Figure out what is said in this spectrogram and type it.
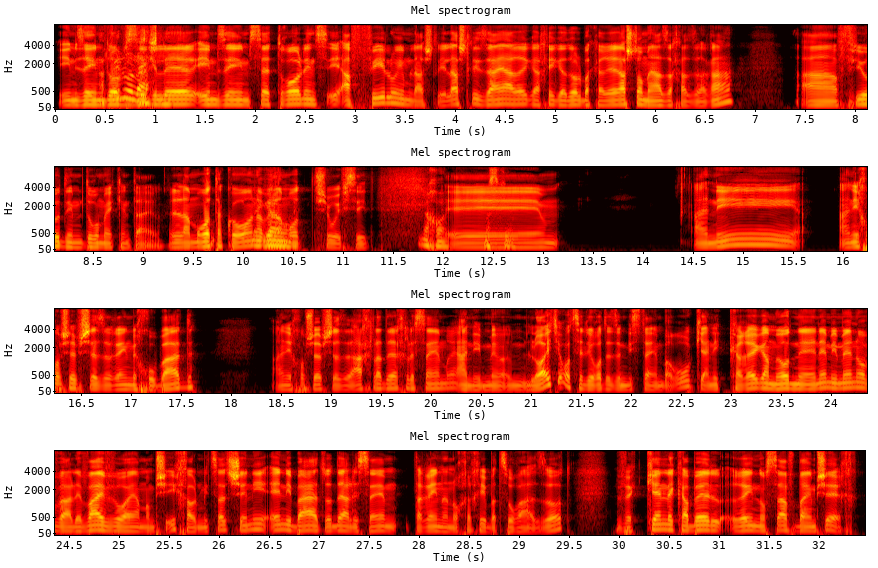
אם זה עם דולף זיגלר, אם זה עם סט רולינס, אפילו עם לשלי. לשלי זה היה הרגע הכי גדול בקריירה שלו מאז החזרה, הפיוד עם דרו מקנטייר, למרות הקורונה לגמרי. ולמרות שהוא הפסיד. נכון, אה, מסכים. אני, אני חושב שזה ריין מכובד. אני חושב שזה אחלה דרך לסיים, אני לא הייתי רוצה לראות את זה מסתיים, ברור, כי אני כרגע מאוד נהנה ממנו, והלוואי והוא היה ממשיך, אבל מצד שני, אין לי בעיה, אתה יודע, לסיים את הריין הנוכחי בצורה הזאת, וכן לקבל ריין נוסף בהמשך.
